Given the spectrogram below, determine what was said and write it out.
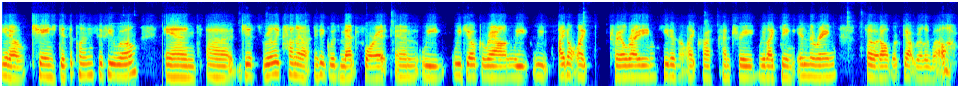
you know change disciplines, if you will and uh, just really kind of I think was meant for it. And we we joke around. We we I don't like trail riding. He doesn't like cross country. We like being in the ring. So it all worked out really well.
